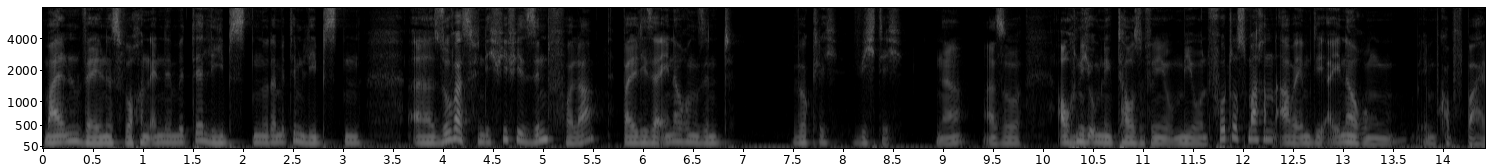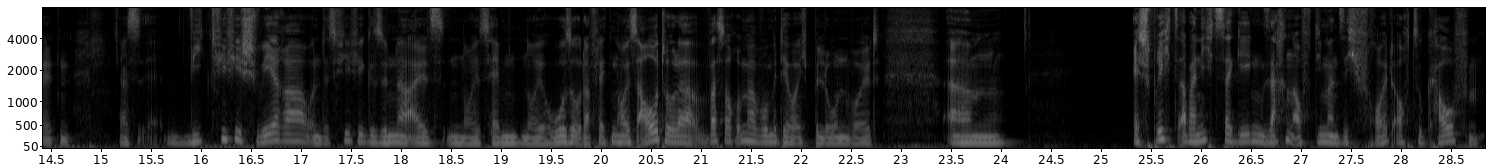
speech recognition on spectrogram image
mal ein Wellnesswochenende mit der Liebsten oder mit dem Liebsten. Äh, sowas finde ich viel, viel sinnvoller, weil diese Erinnerungen sind wirklich wichtig. Ne? Also auch nicht unbedingt tausend Millionen Fotos machen, aber eben die Erinnerungen im Kopf behalten. Das wiegt viel, viel schwerer und ist viel, viel gesünder als ein neues Hemd, neue Hose oder vielleicht ein neues Auto oder was auch immer, womit ihr euch belohnen wollt. Ähm, es spricht aber nichts dagegen, Sachen, auf die man sich freut, auch zu kaufen.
